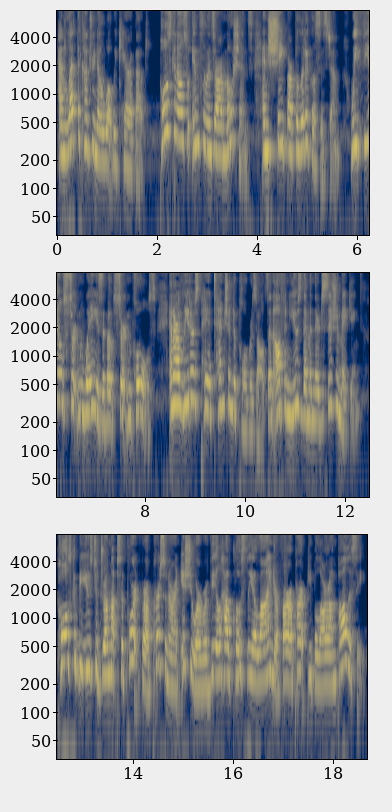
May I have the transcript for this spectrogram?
and let the country know what we care about. Polls can also influence our emotions and shape our political system. We feel certain ways about certain polls, and our leaders pay attention to poll results and often use them in their decision making. Polls could be used to drum up support for a person or an issue or reveal how closely aligned or far apart people are on policy.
